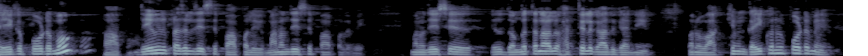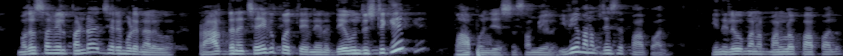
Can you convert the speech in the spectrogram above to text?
చేయకపోవడము పాపం. దేవుని ప్రజలు చేసే పాపాలు ఇవి మనం చేసే పాపాలు ఇవి. మనం చేసే ఏదో దొంగతనాలు హత్యలు కాదు కానీ మన వాక్యం గైకొనకపోవటమే. మొదటి సమయంలో పండు అధ్యాయం మూడు నాలుగు. ప్రార్థన చేయకపోతే నేను దేవుని దృష్టికి పాపం చేసిన సమయంలో. ఇవే మనం చేసే పాపాలు. ఎన్ని లేవు మన మనలో పాపాలు?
